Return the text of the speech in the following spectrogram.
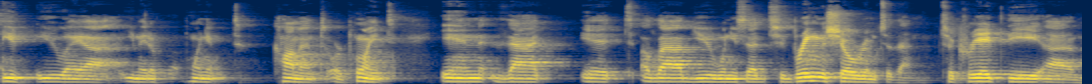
you you uh, you made a poignant comment or point in that it allowed you when you said to bring the showroom to them, to create the uh,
